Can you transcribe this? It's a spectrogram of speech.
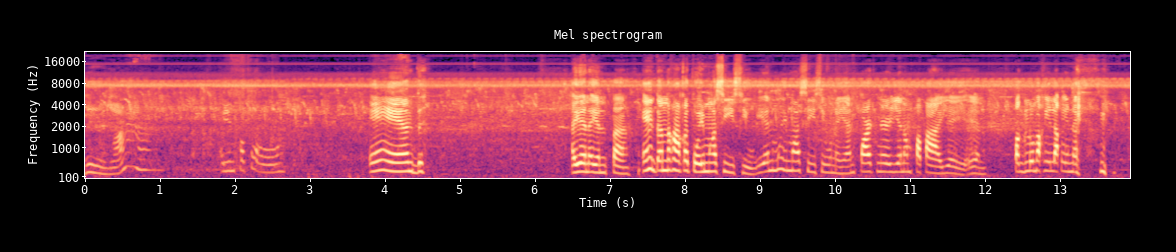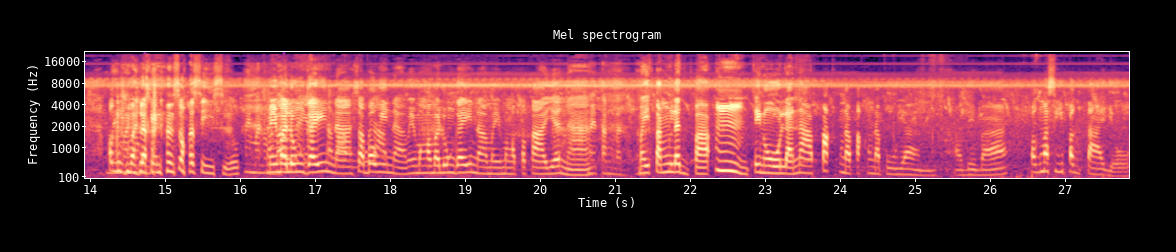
bunga. Ayun pa po, oh. And, ayan, ayan pa. And, ang nakakatuwa, yung mga sisiw. Iyan mo yung mga sisiw na yan. Partner yan ng papaya, eh. Ayan. Pag lumaki-laki na yan, pag lumalaki na sa mga sisiw, May malunggay. may malunggay na, sabawin na, may mga malunggay na, may mga papaya na. May tanglad. May tanglad pa, mm, tinola na, pak na pak na po yan. O, ba? Diba? Pag masipag tayo,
